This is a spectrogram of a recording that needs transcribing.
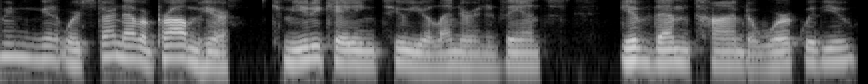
mm, we're starting to have a problem here, communicating to your lender in advance, give them time to work with you.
